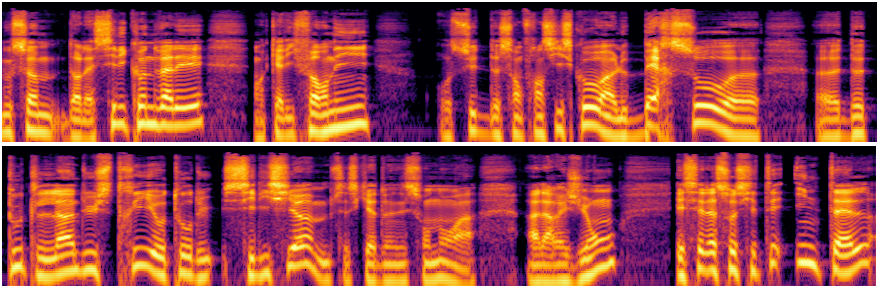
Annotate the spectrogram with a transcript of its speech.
Nous sommes dans la Silicon Valley, en Californie, au sud de San Francisco, hein, le berceau euh, euh, de toute l'industrie autour du silicium, c'est ce qui a donné son nom à, à la région. Et c'est la société Intel,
